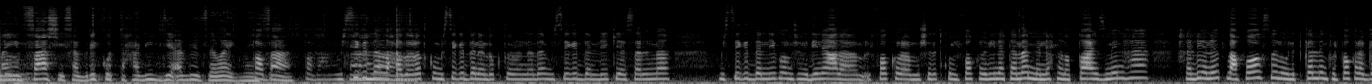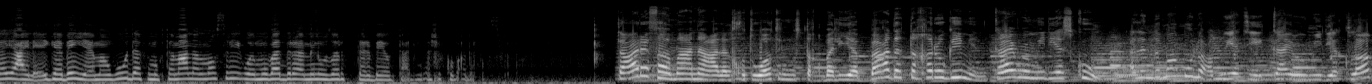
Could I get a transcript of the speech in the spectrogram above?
ما ينفعش يفبركوا التحاليل دي قبل الزواج ما طبعا ينفعش. طبعا. ميرسي فأنا- جدا لحضراتكم ميرسي جدا يا دكتور ندى ميرسي جدا ليكي يا سلمى. ميرسي جدا ليكم مشاهدينا على الفقرة مشاهدتكم الفقرة دي نتمنى إن إحنا نتعظ منها. خلينا نطلع فاصل ونتكلم في الفقرة الجاية على إيجابية موجودة في مجتمعنا المصري ومبادرة من وزارة التربية والتعليم. أشوفكم بعد الفاصل. تعرف معنا على الخطوات المستقبلية بعد التخرج من Cairo Media School الانضمام لعضوية Cairo Media Club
